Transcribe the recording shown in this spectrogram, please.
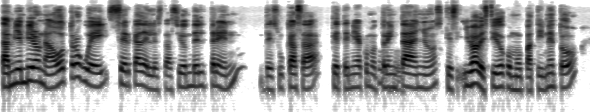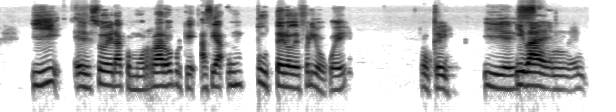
También vieron a otro güey cerca de la estación del tren de su casa, que tenía como 30 años, que iba vestido como patineto, y eso era como raro porque hacía un putero de frío, güey. Ok. Y Iba en, en,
